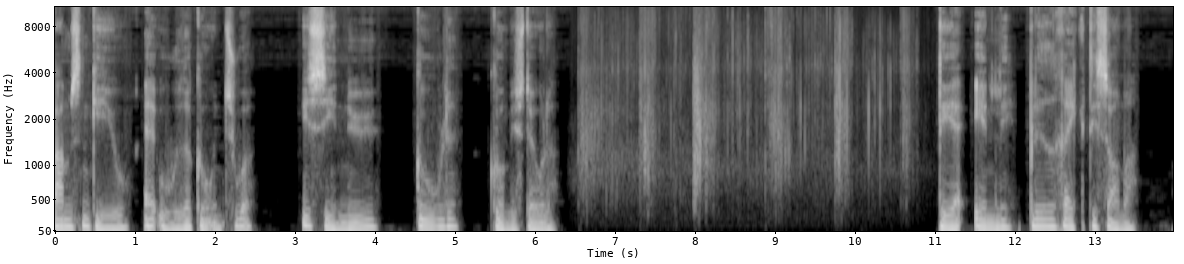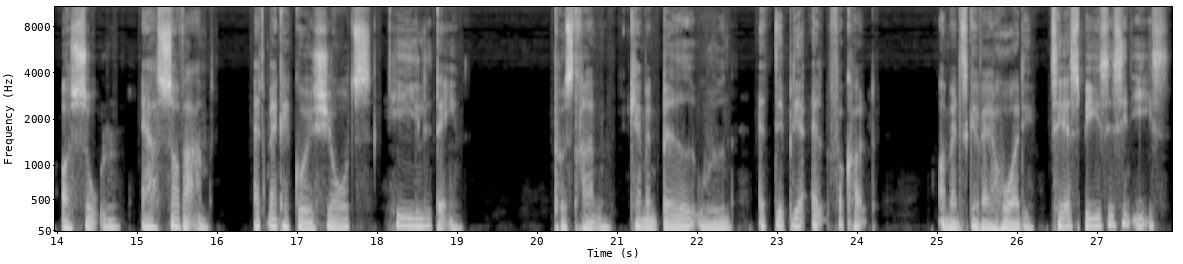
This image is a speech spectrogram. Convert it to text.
Bamsen Geo er ude at gå en tur i sine nye gule gummistøvler. Det er endelig blevet rigtig sommer, og solen er så varm, at man kan gå i shorts hele dagen. På stranden kan man bade uden, at det bliver alt for koldt, og man skal være hurtig til at spise sin is,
